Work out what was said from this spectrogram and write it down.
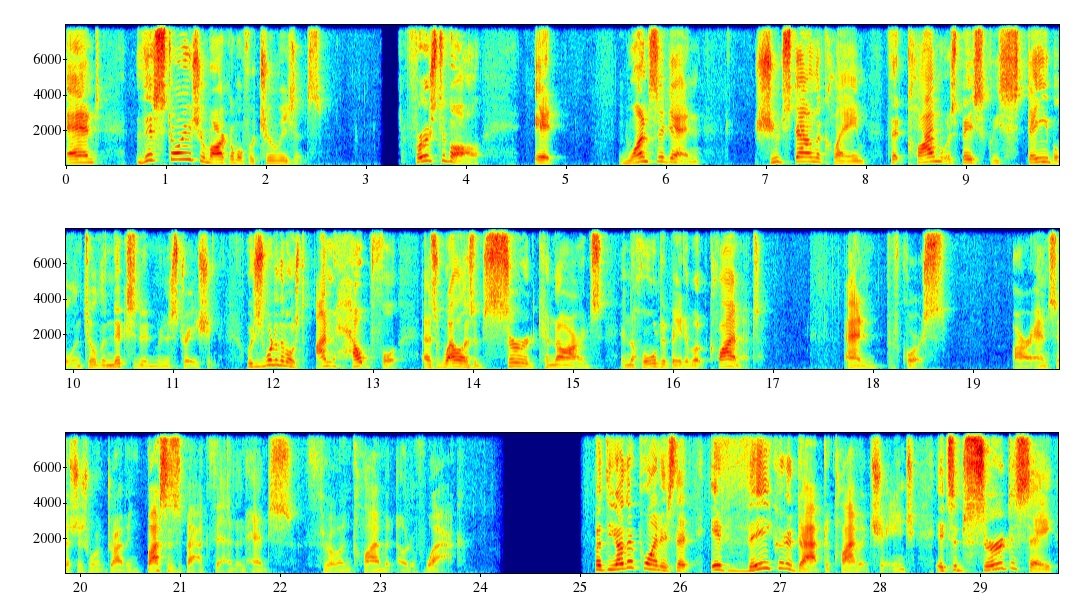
And this story is remarkable for two reasons. First of all, it once again shoots down the claim that climate was basically stable until the Nixon administration, which is one of the most unhelpful as well as absurd canards in the whole debate about climate. And of course, our ancestors weren't driving buses back then and hence throwing climate out of whack. But the other point is that if they could adapt to climate change, it's absurd to say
